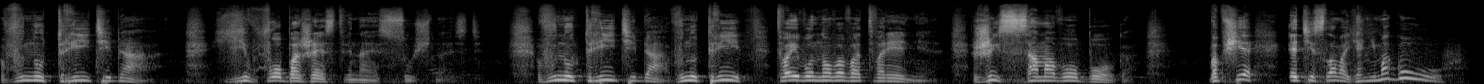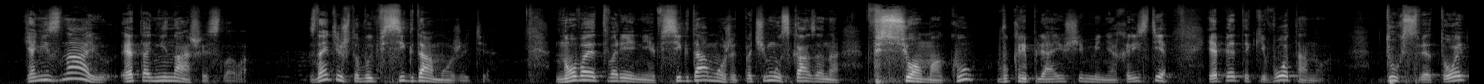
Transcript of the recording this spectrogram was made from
Внутри тебя Его божественная сущность. Внутри тебя, внутри твоего нового творения, жизнь самого Бога. Вообще эти слова «я не могу», «я не знаю» – это не наши слова. Знаете, что вы всегда можете. Новое творение всегда может. Почему сказано «все могу» в укрепляющем меня Христе? И опять-таки, вот оно. Дух Святой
